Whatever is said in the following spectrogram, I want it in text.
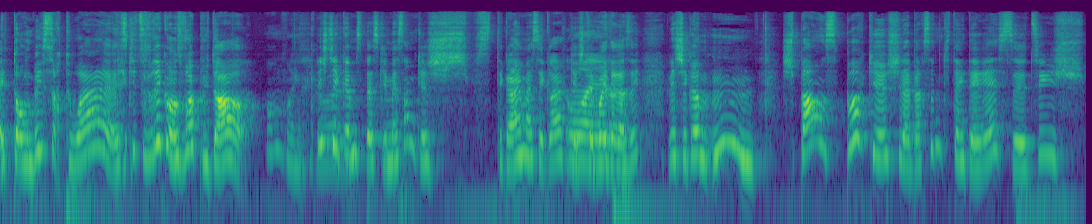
être tombée sur toi. Est-ce que tu voudrais qu'on se voit plus tard? Oh my god. Là, j'étais comme, c'est parce que me semble que je- c'était quand même assez clair que j'étais Ouais. pas intéressée. Là, j'étais comme, hmm, je pense pas que je suis la personne qui t'intéresse. Tu sais, je suis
